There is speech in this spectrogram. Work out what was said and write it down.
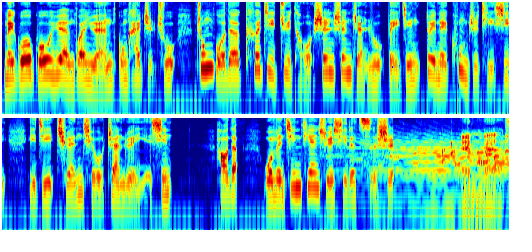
美国国务院官员公开指出，中国的科技巨头深深卷入北京对内控制体系以及全球战略野心。好的，我们今天学习的词是 Enmesh,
